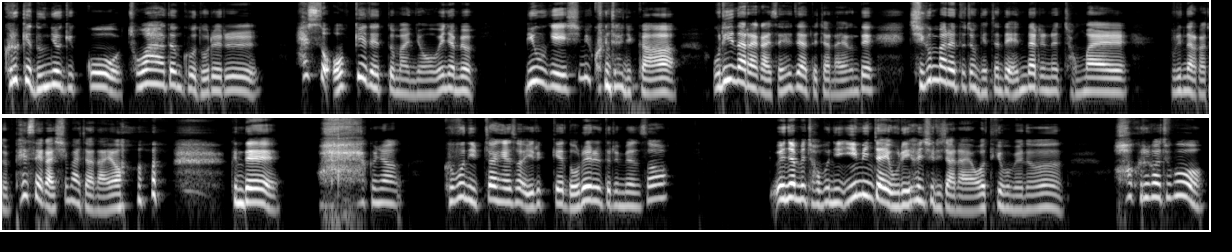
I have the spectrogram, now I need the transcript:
그렇게 능력 있고 좋아하던 그 노래를 할 수 없게 됐더만요. 왜냐면 미국이 시민권자니까 우리나라 가서 해야 되잖아요. 근데 지금만 해도 좀 괜찮은데 옛날에는 정말 우리나라가 좀 폐쇄가 심하잖아요. 근데 아 그냥 그분 입장에서 이렇게 노래를 들으면서 왜냐면 저분이 이민자의 우리 현실이잖아요 어떻게 보면은. 아 그래 가지고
